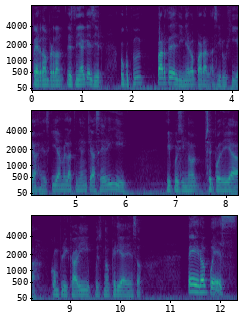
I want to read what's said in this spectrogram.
Perdón, perdón, les tenía que decir, ocupé parte del dinero para la cirugía, es que ya me la tenían que hacer y, y pues si no se podía complicar y pues no quería eso. Pero pues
